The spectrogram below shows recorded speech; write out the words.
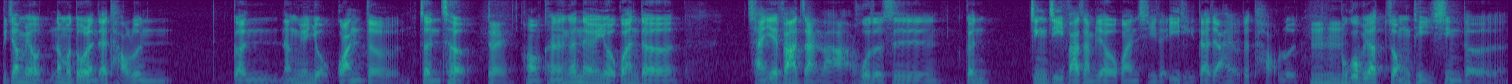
比较没有那么多人在讨论跟能源有关的政策，对，哦，可能跟能源有关的产业发展啦，或者是跟经济发展比较有关系的议题，大家还有在讨论。嗯哼，不过比较总体性的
